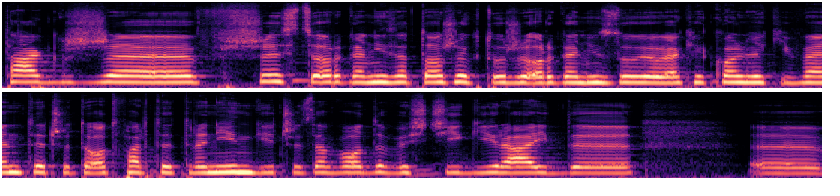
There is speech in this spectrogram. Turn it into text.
Także wszyscy organizatorzy, którzy organizują jakiekolwiek eventy, czy to otwarte treningi, czy zawody, wyścigi, rajdy, e,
